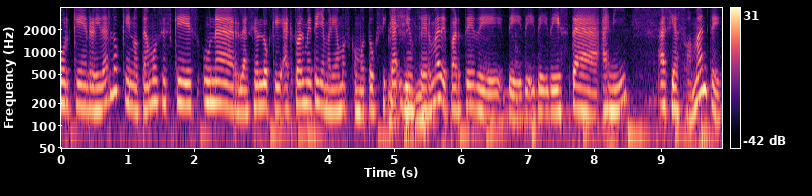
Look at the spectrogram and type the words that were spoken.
porque en realidad lo que notamos es que es una relación lo que actualmente llamaríamos como tóxica y enferma de parte de, de, de, de esta Annie hacia su amante.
